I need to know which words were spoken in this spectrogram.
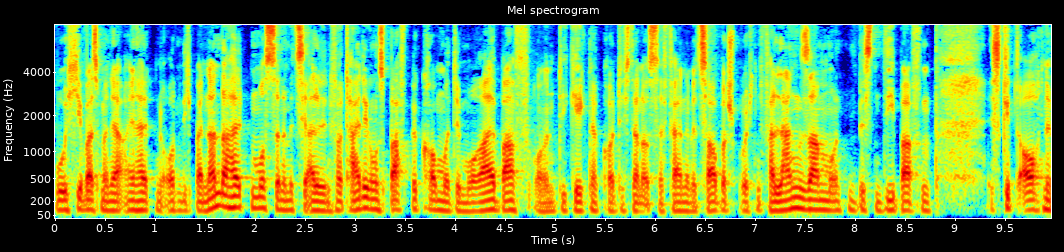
wo ich jeweils meine Einheiten ordentlich beieinander halten musste, damit sie alle den Verteidigungsbuff bekommen und den Moralbuff und die Gegner konnte ich dann aus der Ferne mit Zaubersprüchen verlangsamen und ein bisschen debuffen. Es gibt auch eine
